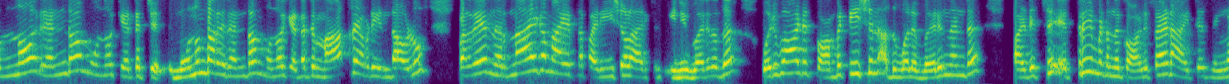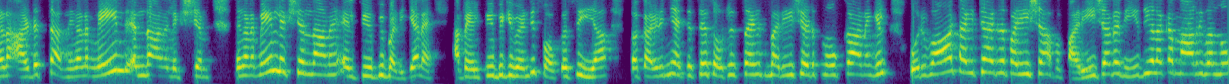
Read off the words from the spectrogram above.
ഒന്നോ രണ്ടോ മൂന്നോ കേട്ടറ്റ് മൂന്നും പറയും രണ്ടോ മൂന്നോ കേട്ടറ്റ് മാത്രമേ അവിടെ ഉണ്ടാവുള്ളൂ. വളരെ നിർണായകമായിട്ടുള്ള പരീക്ഷകളായിരിക്കും ഇനി വരുന്നത്. ഒരുപാട് കോമ്പറ്റീഷൻ അതുപോലെ വരുന്നുണ്ട്. പഠിച്ച് എത്രയും പെട്ടെന്ന് ക്വാളിഫൈഡ് ആയിട്ട് നിങ്ങളുടെ അടുത്ത നിങ്ങളുടെ മെയിൻ എന്താണ് ലക്ഷ്യം? നിങ്ങളുടെ മെയിൻ ലക്ഷ്യം എന്താണ്? എൽ പി യു പി പഠിക്കുക അല്ലെ? അപ്പൊ എൽ പി യു പിക്ക് വേണ്ടി ഫോക്കസ് ചെയ്യുക. ഇപ്പൊ കഴിഞ്ഞ എച്ച് എസ് സോഷ്യൽ സയൻസ് പരീക്ഷ എടുത്ത് നോക്കുകയാണെങ്കിൽ ഒരുപാട് ടൈറ്റ് ആയിരുന്നു പരീക്ഷ. അപ്പൊ പരീക്ഷയുടെ രീതികളൊക്കെ മാറി വന്നു.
